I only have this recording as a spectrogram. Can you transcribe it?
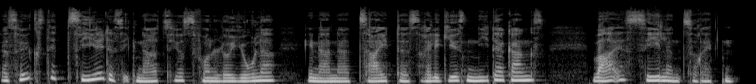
Das höchste Ziel des Ignatius von Loyola in einer Zeit des religiösen Niedergangs war es, Seelen zu retten.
